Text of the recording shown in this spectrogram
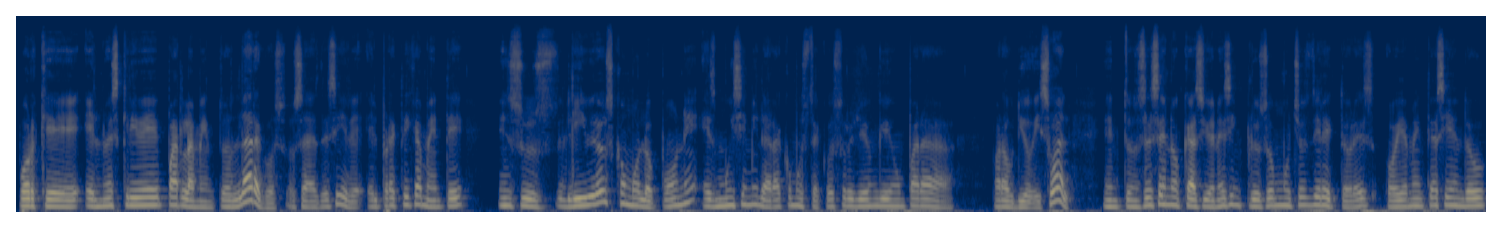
porque él no escribe parlamentos largos. O sea, es decir, él prácticamente en sus libros, como lo pone, es muy similar a como usted construye un guion para, para audiovisual. Entonces, en ocasiones, incluso muchos directores, obviamente haciendo,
